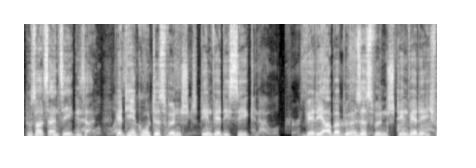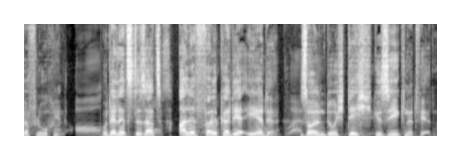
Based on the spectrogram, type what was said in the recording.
du sollst ein Segen sein. Wer dir Gutes wünscht, den werde ich segnen. Wer dir aber Böses wünscht, den werde ich verfluchen. Und der letzte Satz, alle Völker der Erde sollen durch dich gesegnet werden.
